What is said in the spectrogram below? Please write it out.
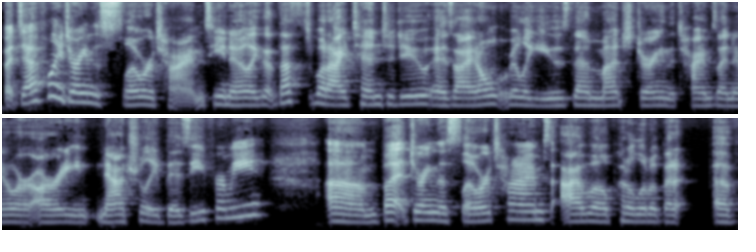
but definitely during the slower times, you know, like that's what I tend to do is I don't really use them much during the times I know are already naturally busy for me. Um, but during the slower times, I will put a little bit of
